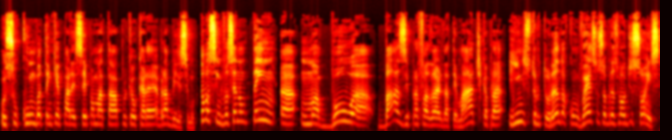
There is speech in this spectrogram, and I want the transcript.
o, o sucumba tem que aparecer para matar porque o cara é brabíssimo. Então, assim, você não tem uh, uma boa base para falar da temática, para ir estruturando a conversa sobre as maldições.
